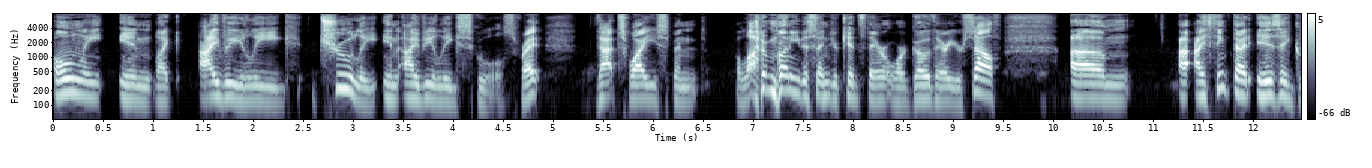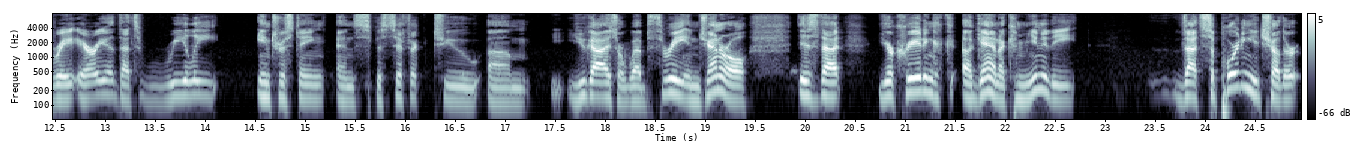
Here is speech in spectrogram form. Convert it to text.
only in like Ivy League, truly in Ivy League schools, right? That's why you spend a lot of money to send your kids there or go there yourself. Um, I think that is a gray area that's really interesting and specific to um, you guys or Web3 in general is that you're creating, again, a community that's supporting each other,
